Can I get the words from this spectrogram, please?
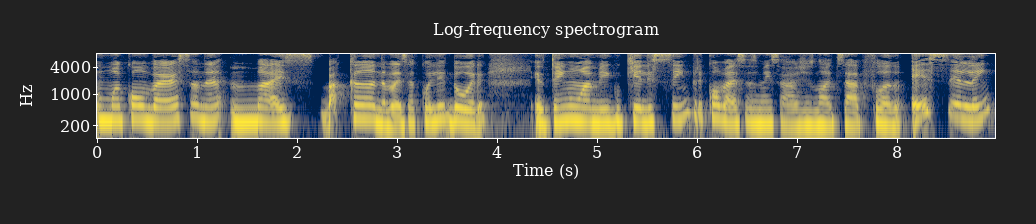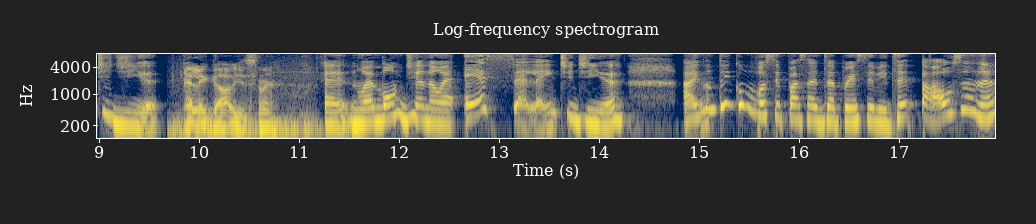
uma conversa, né? Mais bacana, mais acolhedora. Eu tenho um amigo que ele sempre começa as mensagens no WhatsApp falando excelente dia. É legal isso, né? É, não é bom dia, não, é excelente dia. Aí não tem como você passar desapercebido. Você pausa, né?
